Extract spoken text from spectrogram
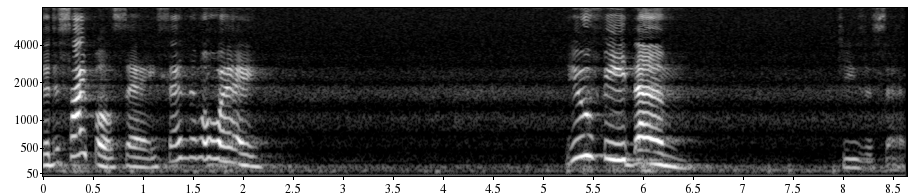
the disciples say, Send them away. You feed them, Jesus said.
